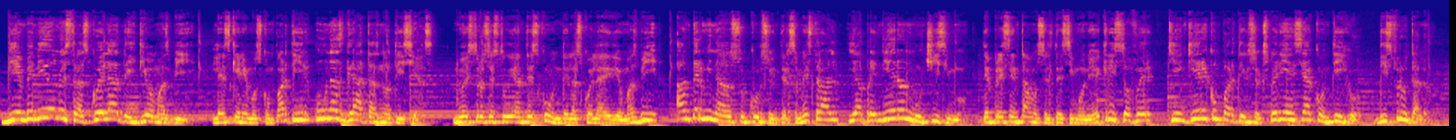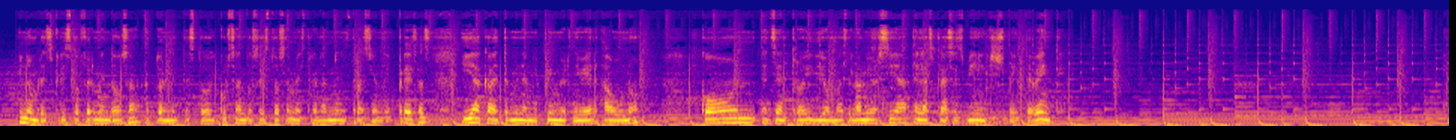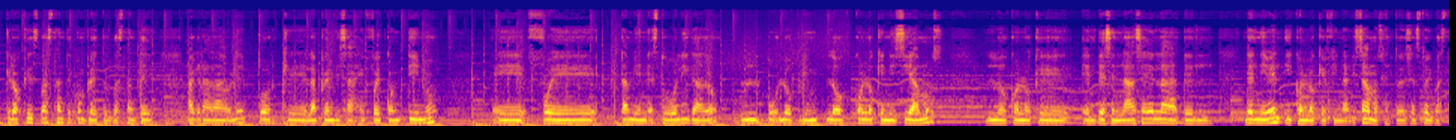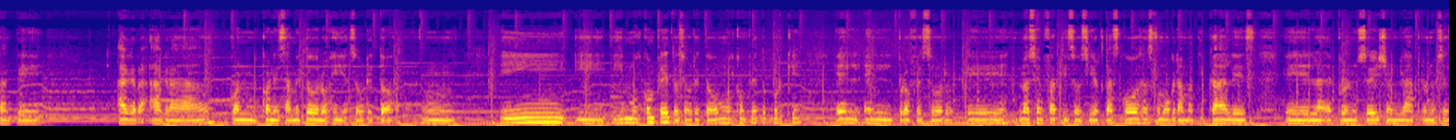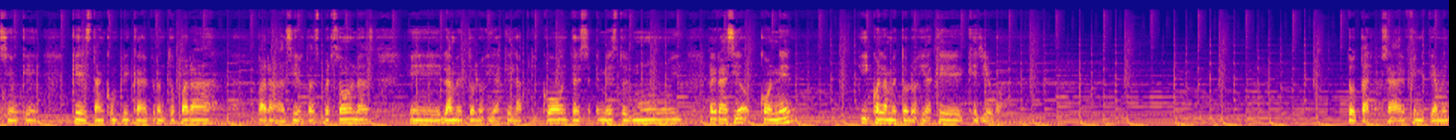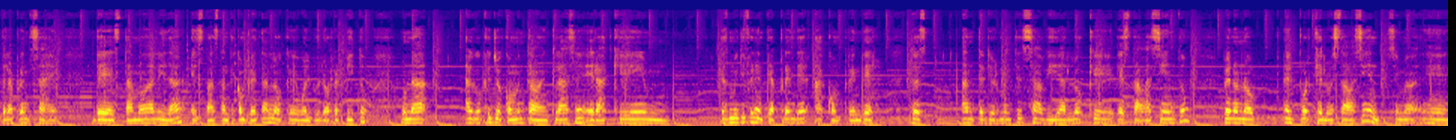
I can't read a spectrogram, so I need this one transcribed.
Bienvenido a nuestra escuela de idiomas B. Les queremos compartir unas gratas noticias. Nuestros estudiantes KUN de la escuela de idiomas B han terminado su curso intersemestral y aprendieron muchísimo. Te presentamos el testimonio de Christopher, quien quiere compartir su experiencia contigo. Disfrútalo. Mi nombre es Christopher Mendoza, actualmente estoy cursando sexto semestre en Administración de Empresas y acabé de terminar mi primer nivel A1 con el Centro de Idiomas de la Universidad en las clases B-English 2020. Creo que es bastante completo, es bastante agradable porque el aprendizaje fue continuo, eh, fue también estuvo ligado con lo que iniciamos, con lo que el desenlace de la, del, del nivel y con lo que finalizamos. Entonces estoy bastante agradado con, esa metodología sobre todo. Mm, y, muy completo, sobre todo muy completo porque el, profesor eh, nos enfatizó ciertas cosas como gramaticales, eh, la pronunciation, la pronunciación que, que es tan complicada de pronto para, para ciertas personas, eh, la metodología que él aplicó, entonces me estoy muy agradecido con él y con la metodología que, que llevo. Total, o sea, definitivamente el aprendizaje de esta modalidad es bastante completa, lo que vuelvo y lo repito. Una, algo que yo comentaba en clase era que mm, es muy diferente aprender a comprender. Entonces, anteriormente sabía lo que estaba haciendo, pero no el por qué lo estaba haciendo. Si, eh,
